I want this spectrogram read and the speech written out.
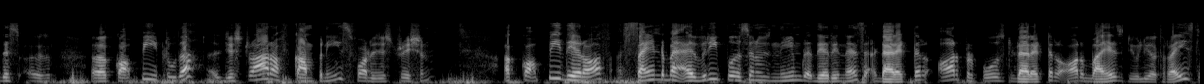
this uh, uh, copy to the registrar of companies for registration. A copy thereof signed by every person who is named therein as director or proposed director or by his duly authorized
